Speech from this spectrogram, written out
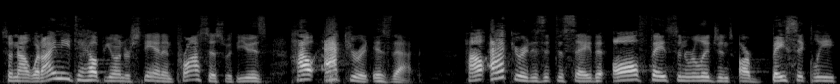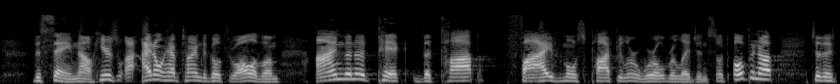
So now what I need to help you understand and process with you is how accurate is that? How accurate is it to say that all faiths and religions are basically the same? Now here's, I don't have time to go through all of them. I'm going to pick the top five most popular world religions. So open up to the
